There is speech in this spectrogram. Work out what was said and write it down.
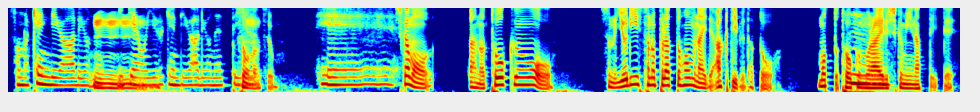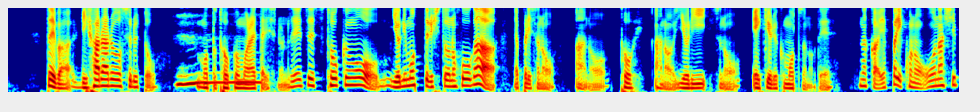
その権利があるよね、うんうんうん意見を言う権利があるよねっていう。そうなんですよ。へえ。しかも、あの、トークンを、その、よりそのプラットフォーム内でアクティブだと、もっとトークンもらえる仕組みになっていて、例えば、リファラルをすると、もっとトークンもらえたり。りするので、でトークンをより持ってる人の方が、やっぱりその、あの、とあの、よりその影響力持つので、なんかやっぱりこのオーナーシッ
